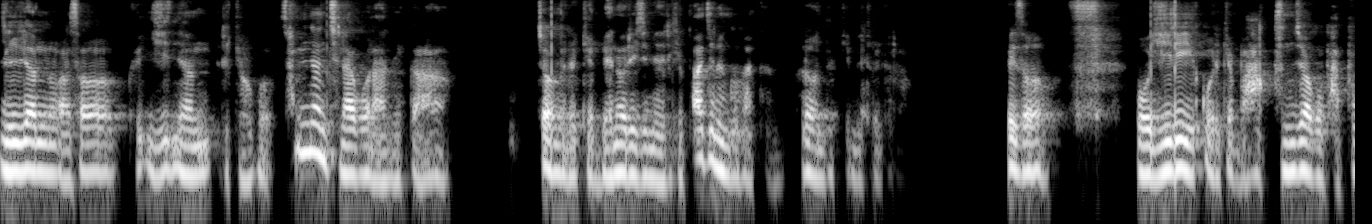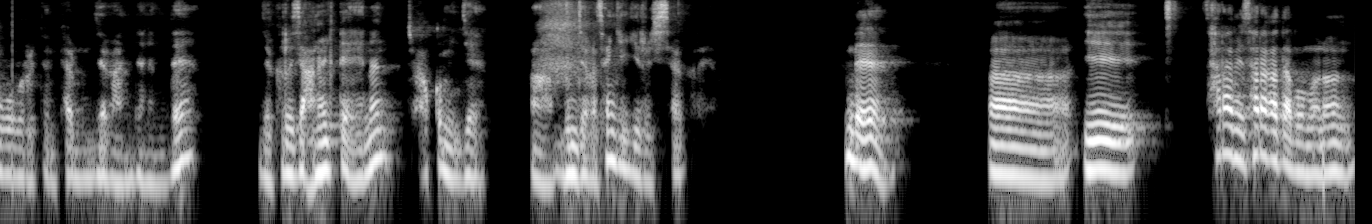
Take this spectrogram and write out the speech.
1년 와서 그 2년 이렇게 하고 3년 지나고 나니까 좀 이렇게 매너리즘에 이렇게 빠지는 것 같은 그런 느낌이 들더라고요. 그래서 뭐 일이 있고 이렇게 막 분주하고 바쁘고 그럴 땐 별 문제가 안 되는데 이제 그러지 않을 때에는 조금 이제 아, 문제가 생기기를 시작을 해요. 근데 어, 이 사람이 살아가다 보면은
